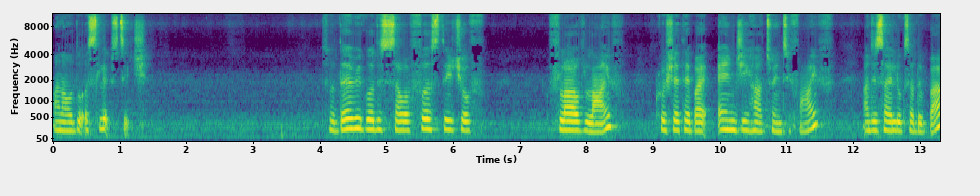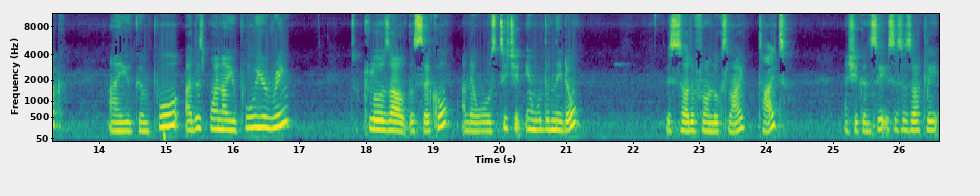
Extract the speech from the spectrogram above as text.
and I'll do a slip stitch. So there we go. This is our first stitch of flower of life crocheted by NG Hat 25 and this side looks at the back. And you can pull at this point now you pull your ring to close out the circle and then we'll stitch it in with the needle. This is how the front looks like tight as you can see is exactly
